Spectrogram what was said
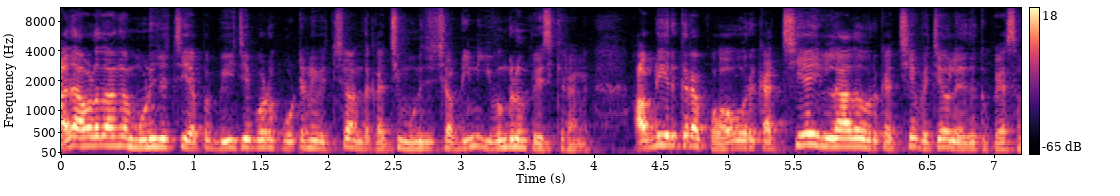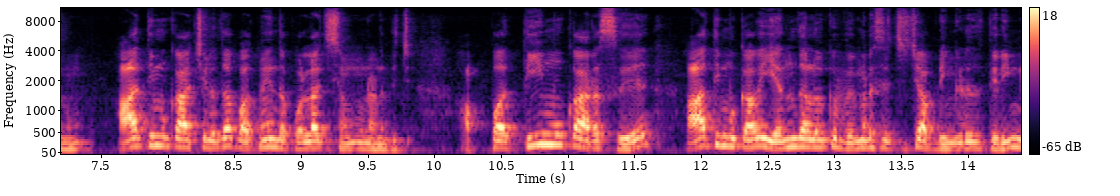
அது அவ்வளோதாங்க முடிஞ்சிச்சு. எப்போ பிஜேபியோட கூட்டணி வச்சு அந்த கட்சி முடிஞ்சிச்சு அப்படின்னு இவங்களும் பேசிக்கிறாங்க. அப்படி இருக்கிறப்போ ஒரு கட்சியே இல்லாத ஒரு கட்சியை விஜயில் எதுக்கு பேசணும்? அதிமுக ஆட்சியில் தான் பார்த்தோன்னா இந்த பொள்ளாச்சி சம்பவம் நடந்துச்சு. அப்போ திமுக அரசு அதிமுகவை எந்த அளவுக்கு விமர்சிச்சிச்சு அப்படிங்கிறது தெரியும்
